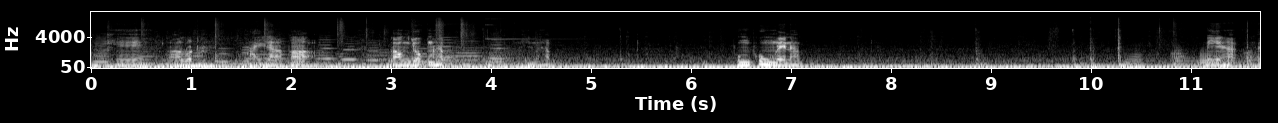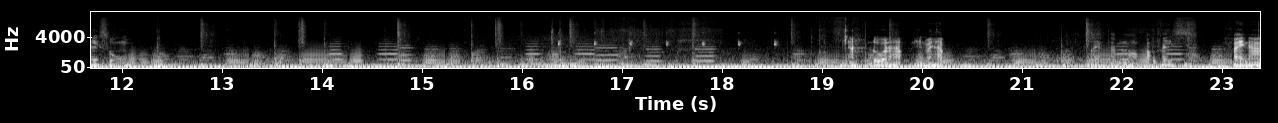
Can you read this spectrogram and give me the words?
โอเครอรถไฟแล้วก็ลองยกนะครับ เห็นไหมครับ พุ่งๆเลยนะครับ นี่นะฮะไฟสูง อะ ดูนะครับ เห็นไหมครับ ไฟตัดหมอกกับไฟไฟหน้า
